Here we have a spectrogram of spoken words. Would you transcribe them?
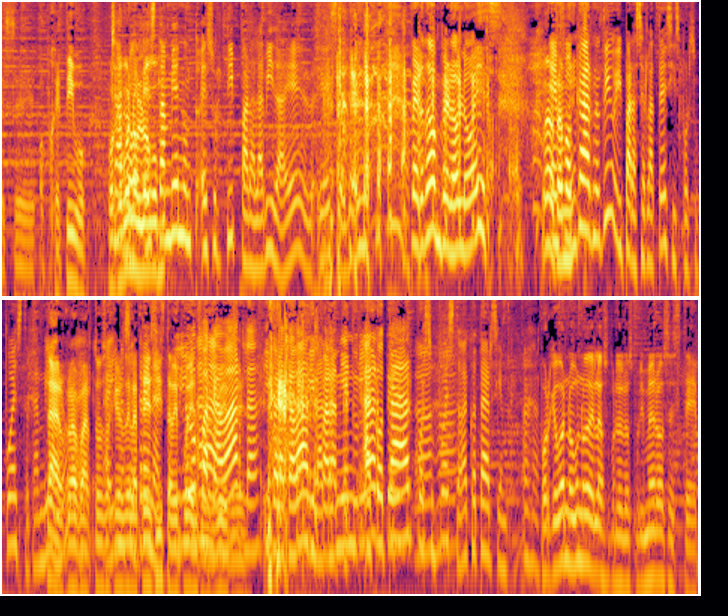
ese objetivo. Porque Charro, bueno, luego es también un, es un tip para la vida, ¿eh? Perdón, pero lo es. Bueno, también. enfocarnos, digo, y para hacer la tesis, por supuesto, también. Claro, ¿no? claro, para todos aquellos de la entrenan. tesis también Y luego pueden para acabarla. Y para acabarla, Y para también titularte. acotar, por Ajá. supuesto, acotar siempre. Ajá. Porque bueno, uno de los, de los primeros este,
